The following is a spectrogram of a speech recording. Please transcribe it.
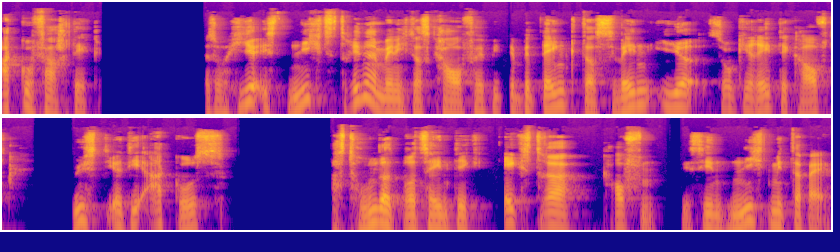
Akkufachdeckel. Also hier ist nichts drinnen, wenn ich das kaufe. Bitte bedenkt das, wenn ihr so Geräte kauft, müsst ihr die Akkus fast hundertprozentig extra kaufen. Die sind nicht mit dabei.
